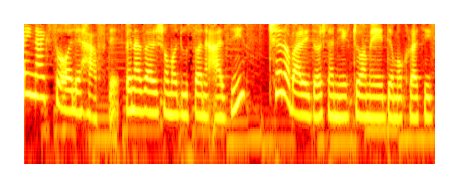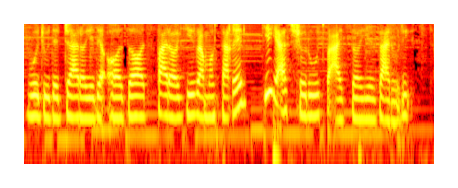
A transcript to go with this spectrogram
اینک سوال هفته به نظر شما دوستان عزیز چرا برای داشتن یک جامعه دموکراتیک وجود جراید آزاد، فراگیر و مستقل یکی از شروط و اجزای ضروری است؟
